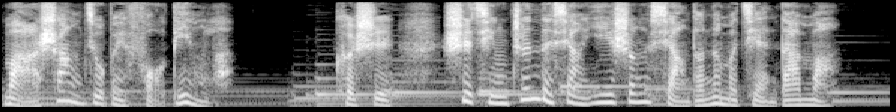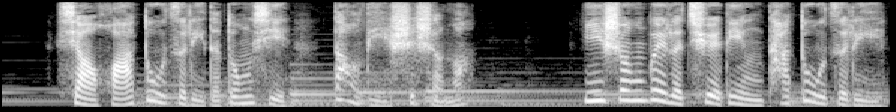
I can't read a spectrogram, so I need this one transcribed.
马上就被否定了。可是事情真的像医生想的那么简单吗？小华肚子里的东西到底是什么？医生为了确定他肚子里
